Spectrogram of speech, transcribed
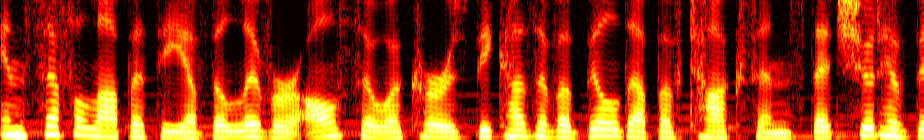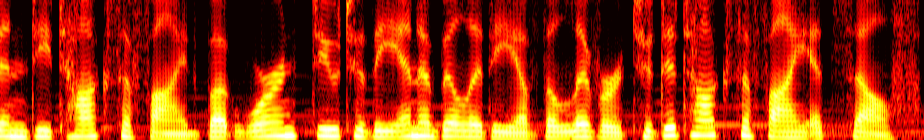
Encephalopathy of the liver also occurs because of a buildup of toxins that should have been detoxified but weren't due to the inability of the liver to detoxify itself.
